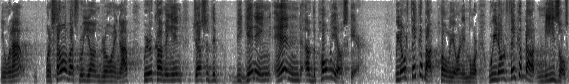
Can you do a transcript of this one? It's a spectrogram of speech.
You know, when, I, when some of us were young growing up, we were coming in just at the beginning end of the polio scare. We don't think about polio anymore. We don't think about measles.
